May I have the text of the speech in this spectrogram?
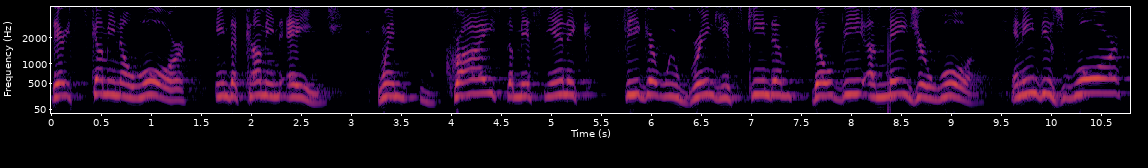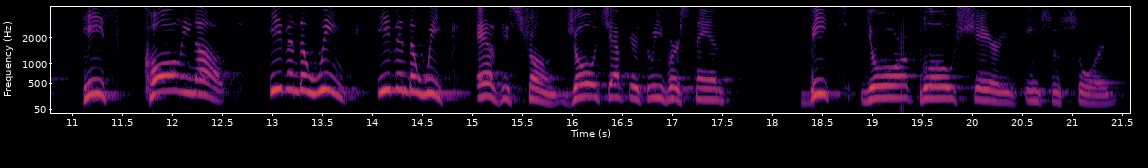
there's coming a war in the coming age. When Christ, the messianic figure, will bring his kingdom, there will be a major war. And in this war, he's calling out even the weak, even the weak as is strong. Joel chapter 3, verse 10 Beat your plowshares into swords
